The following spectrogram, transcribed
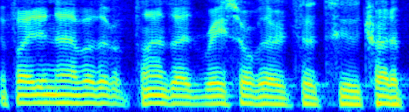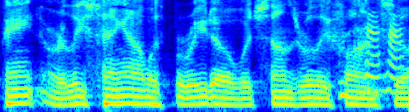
if I didn't have other plans, I'd race over there to, to try to paint or at least hang out with Burrito, which sounds really fun. So.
